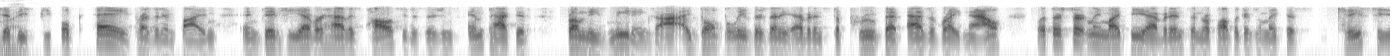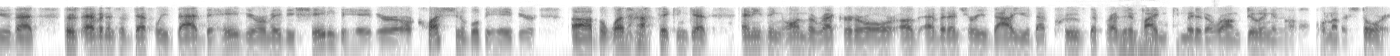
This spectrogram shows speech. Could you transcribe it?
Did right. these people pay President Biden? And did he ever have his policy decisions impacted from these meetings? I don't believe there's any evidence to prove that as of right now but there certainly might be evidence, and Republicans will make this case to you that there's evidence of definitely bad behavior or maybe shady behavior or questionable behavior. Uh, but whether or not they can get anything on the record or, or of evidentiary value that proves that President mm-hmm. Biden committed a wrongdoing is a whole other story.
